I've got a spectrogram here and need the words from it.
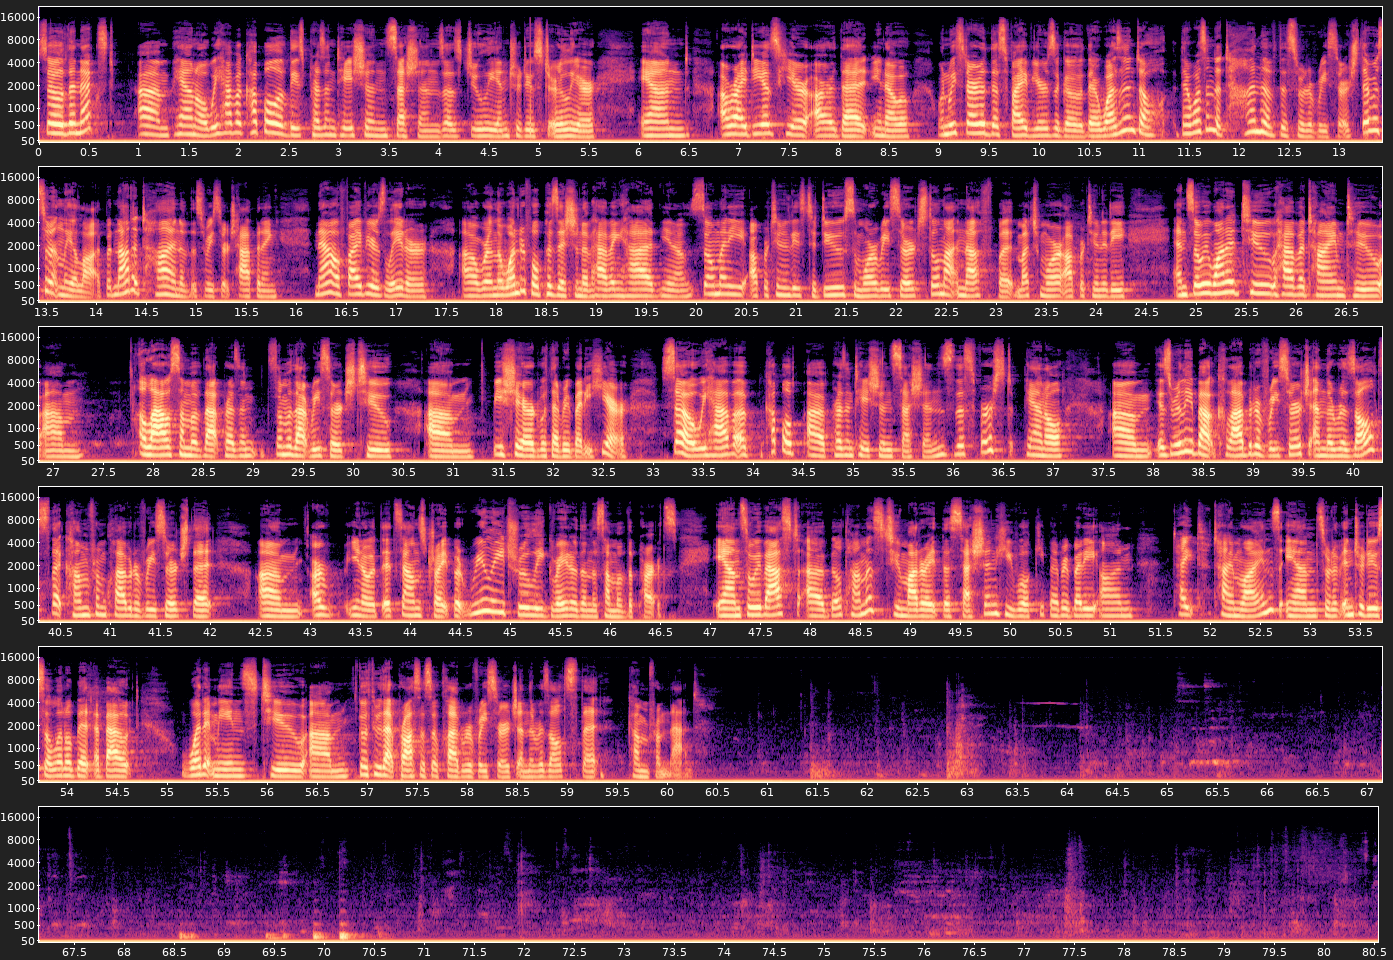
So the next um, panel, we have a couple of these presentation sessions, as Julie introduced earlier. And our ideas here are that, you know, when we started this five years ago, there wasn't a, there wasn't a ton of this sort of research. There was certainly a lot, but not a ton of this research happening. Now, five years later, uh, we're in the wonderful position of having had, you know, so many opportunities to do some more research, still not enough, but much more opportunity. And so we wanted to have a time to um, allow some of that present, some of that research to um, be shared with everybody here. So we have a couple uh, presentation sessions. This first panel um, is really about collaborative research and the results that come from collaborative research that um, are, you know, it, it, sounds trite, but really truly greater than the sum of the parts. And so we've asked uh, Bill Thomas to moderate this session. He will keep everybody on tight timelines and sort of introduce a little bit about what it means to um, go through that process of collaborative research and the results that come from that.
